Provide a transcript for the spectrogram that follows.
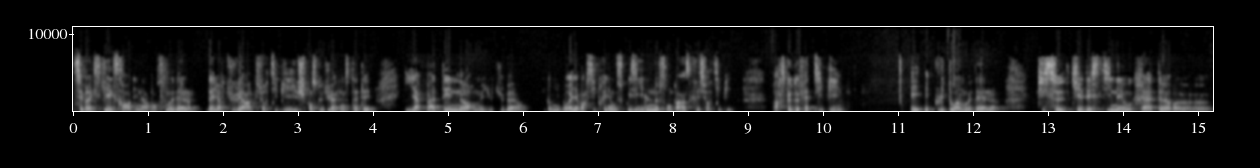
c'est vrai que ce qui est extraordinaire dans ce modèle, d'ailleurs, tu verras que sur Tipeee, je pense que tu l'as constaté, il n'y a pas d'énormes YouTubeurs, comme il pourrait y avoir Cyprien ou Squeezie, ils ne sont pas inscrits sur Tipeee, parce que de fait, Tipeee, est, plutôt un modèle qui, se, qui est destiné aux créateurs, euh,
